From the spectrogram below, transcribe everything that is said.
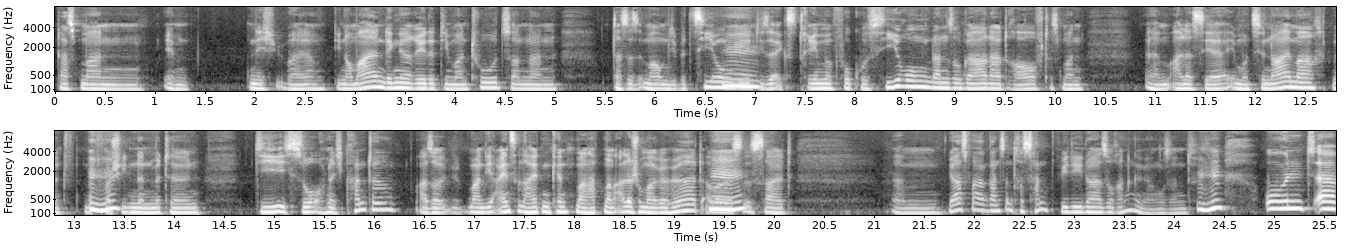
dass man eben nicht über die normalen Dinge redet, die man tut, sondern dass es immer um die Beziehung mhm. geht, diese extreme Fokussierung dann sogar darauf, dass man ähm, alles sehr emotional macht mit, mit mhm. verschiedenen Mitteln die ich so auch nicht kannte. Also man die Einzelheiten kennt man, hat man alle schon mal gehört, aber mhm. es ist halt, ähm, ja, es war ganz interessant, wie die da so rangegangen sind. Mhm. Und äh,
